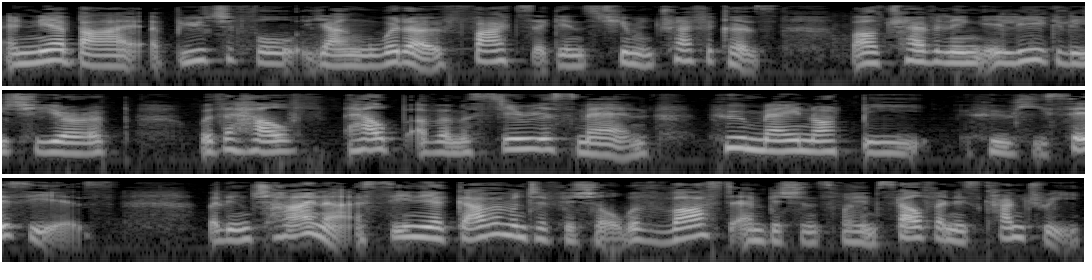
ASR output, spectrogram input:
And nearby, a beautiful young widow fights against human traffickers while traveling illegally to Europe with the help, help of a mysterious man who may not be who he says he is. But in China, a senior government official with vast ambitions for himself and his country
